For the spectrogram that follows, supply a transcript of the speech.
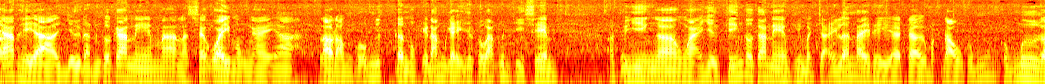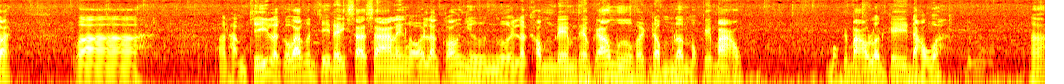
Giá thì à, dự định của các anh em à, là sẽ quay một ngày à, lao động của út nhất trên một cái đám gãy cho cô bác quý anh chị xem. À, tuy nhiên à, ngoài dự kiến của các anh em khi mà chạy lên đây thì à, trời bắt đầu cũng cũng mưa rồi. Và à, thậm chí là cô bác quý anh chị thấy xa xa len lỏi là có nhiều người là không đem theo cái áo mưa phải trùm lên một cái bao một cái bao lên cái đầu á. Đó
